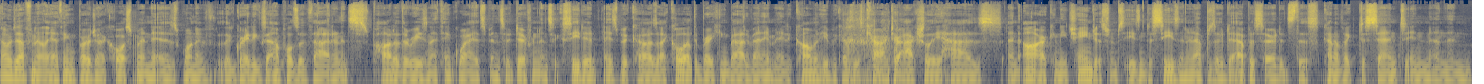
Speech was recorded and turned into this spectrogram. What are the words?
Oh, definitely. I think BoJack Horseman is one of the great examples of that, and it's part of the reason I think why it's been so different and succeeded is because I call it the Breaking Bad of animated comedy because his character actually has an arc and he changes from season to season and episode to episode. It's this kind of like descent in and then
